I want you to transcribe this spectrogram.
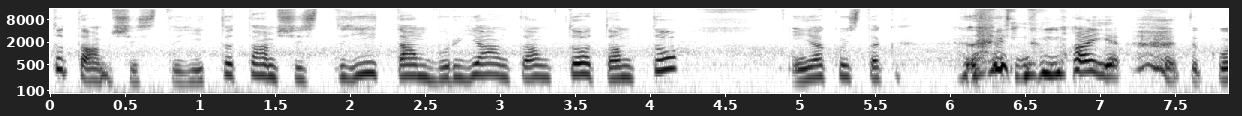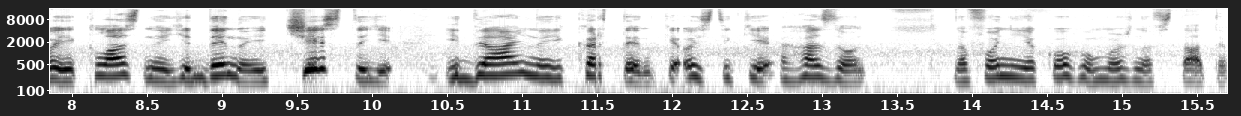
то там щось стоїть, то там щось стоїть, там бур'ян, там то, там то. І якось так навіть немає такої класної, єдиної, чистої, ідеальної картинки. Ось такий газон, на фоні якого можна встати.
